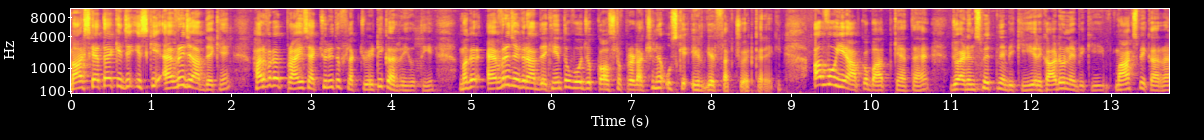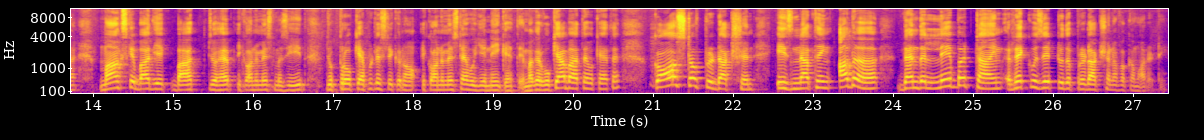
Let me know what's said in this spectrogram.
मार्क्स कहता है कि इसकी एवरेज आप देखें, हर वक्त प्राइस एक्चुअली तो फ्लक्चुएट ही कर रही होती है, मगर एवरेज अगर आप देखें तो वो जो कॉस्ट ऑफ़ प्रोडक्शन है, उसके इर्द गिर्द फ्लक्चुएट करेगी। अब वो ये आपको बात कहता है, जो एडन स्मिथ ने भी की रिकार्डो ने भी की मार्क्स भी कर रहा है। मार्क्स के बाद ये बात जो है इकोनॉमिस्ट मजीद, जो प्रो कैपिटलिस्ट इकोनॉमिस्ट हैं, वो ये नहीं कहते। मगर वो क्या बात है, वो कहता है cost of production is nothing other than the labour time requisite to the production of a commodity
